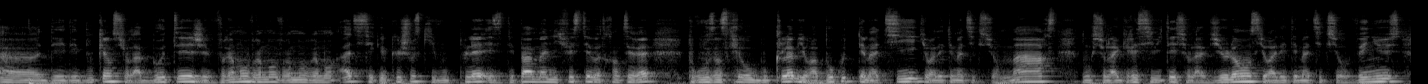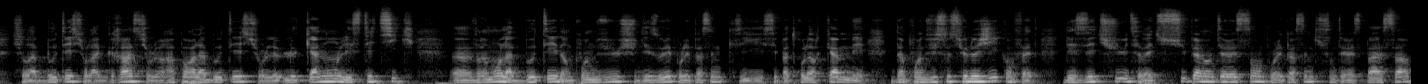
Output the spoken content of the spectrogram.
euh, des, des, bouquins sur la beauté. J'ai vraiment, vraiment, vraiment, vraiment hâte. Si c'est quelque chose qui vous plaît, n'hésitez pas à manifester votre intérêt pour vous inscrire au book club. Il y aura beaucoup de thématiques. Il y aura des thématiques sur Mars, donc sur l'agressivité, sur la violence. Il y aura des thématiques sur Vénus, sur la beauté, sur la grâce, sur le rapport à la beauté, sur le canon, l'esthétique. Euh, vraiment la beauté d'un point de vue, je suis désolé pour les personnes qui, c'est pas trop leur cam, mais d'un point de vue sociologique en fait, des études, ça va être super intéressant pour les personnes qui s'intéressent pas à ça.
